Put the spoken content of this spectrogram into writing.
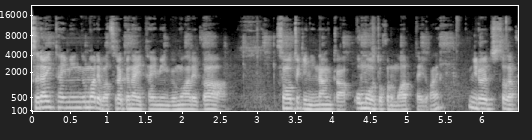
辛いタイミングもあれば辛くないタイミングもあれば、その時になんか思うところもあったりとかね。いろいろとただ、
